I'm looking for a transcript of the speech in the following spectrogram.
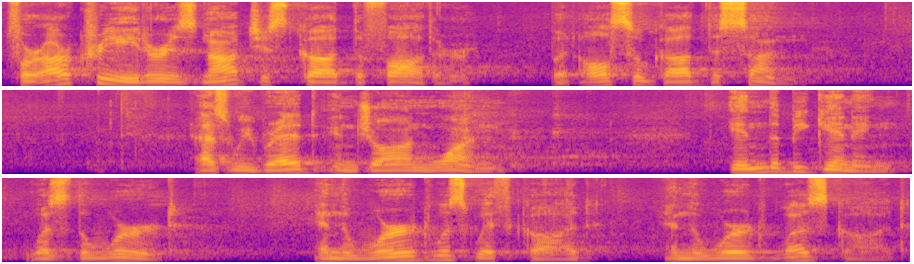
For our Creator is not just God the Father, but also God the Son. As we read in John 1, in the beginning was the Word, and the Word was with God, and the Word was God.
